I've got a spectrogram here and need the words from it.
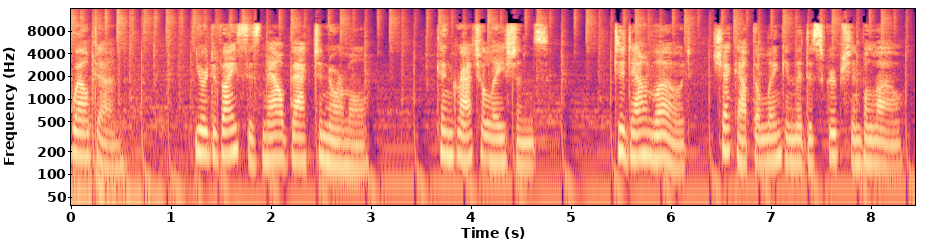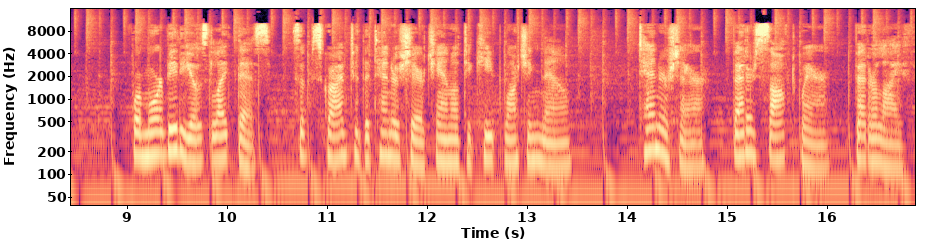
Well done. Your device is now back to normal. Congratulations. To download, check out the link in the description below. For more videos like this, subscribe to the Tenorshare channel to keep watching now. Tenorshare, better software, better life.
